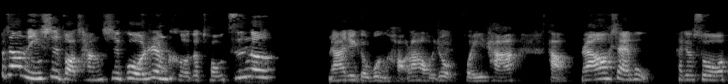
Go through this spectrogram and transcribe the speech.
不知道您是否尝试过任何的投资呢？然后就一个问号，然后我就回他好。然后下一步他就说：“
